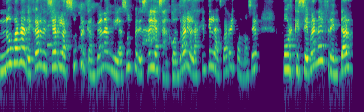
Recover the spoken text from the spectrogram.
no van a dejar de ser las supercampeonas ni las superestrellas, al contrario, la gente las va a reconocer porque se van a enfrentar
